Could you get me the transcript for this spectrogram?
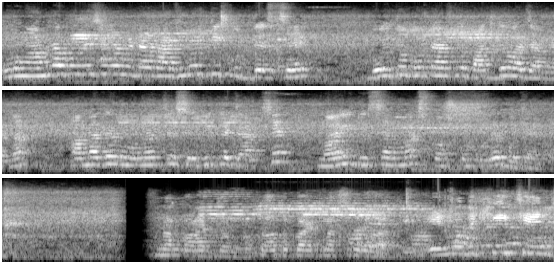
এবং আমরা বলেছিলাম এটা রাজনৈতিক উদ্দেশ্যে, বৈধ ভোটারকে বাদ দেওয়া যাবে না। আমাদের মনে হচ্ছে সেদিকে যাচ্ছে নয় ডিসেম্বর স্পষ্ট করে বোঝা আর কি। চেঞ্জ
